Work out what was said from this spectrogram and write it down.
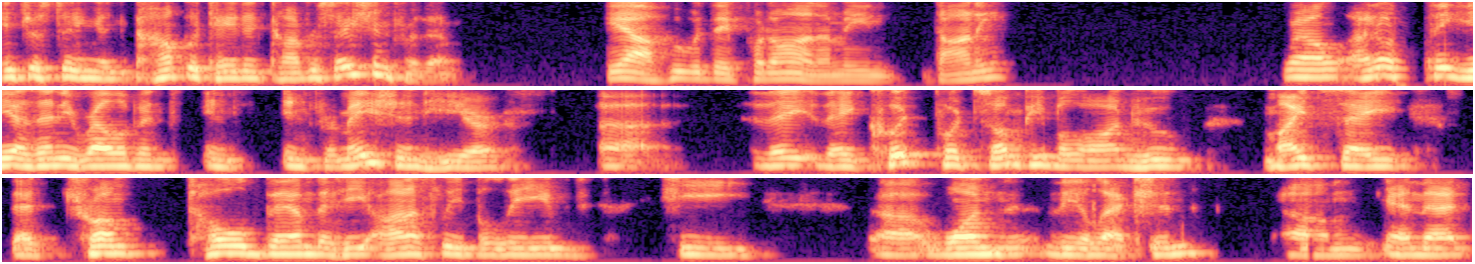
interesting and complicated conversation for them. Yeah, who would they put on? I mean, Donnie. Well, I don't think he has any relevant in, information here. Uh, they they could put some people on who might say that Trump told them that he honestly believed he uh, won the election, um, and that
